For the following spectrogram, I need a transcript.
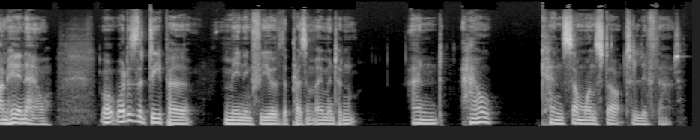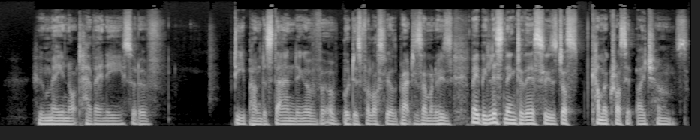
I'm here now. Well, what is the deeper meaning for you of the present moment, and and how can someone start to live that? who may not have any sort of deep understanding of, of Buddhist philosophy or the practice, someone who's maybe listening to this who's just come across it by chance?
